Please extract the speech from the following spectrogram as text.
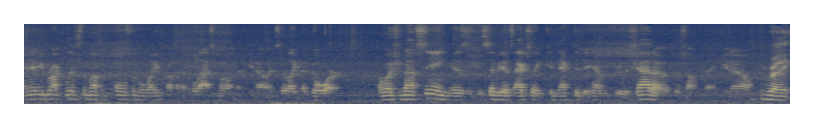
and Eddie Brock lifts them up and pulls them away from it at the last moment, you know, into like a door. And what you're not seeing is that the symbiote's actually connected to him through the shadows or something, you know? Right.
